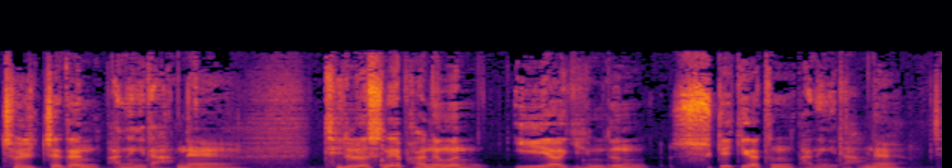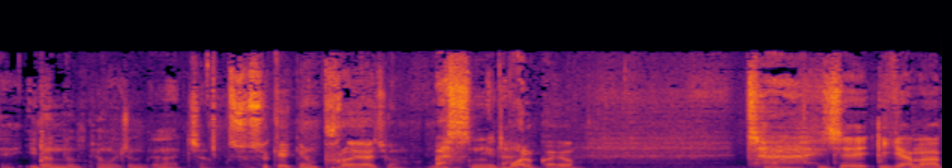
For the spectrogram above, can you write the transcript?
절제된 반응이다. 네. 틸러슨의 반응은 이해하기 힘든 수수께끼 같은 반응이다. 네. 이제 이런 논평을 좀 내놨죠. 수수께끼는 풀어야죠. 맞습니다. 뭘까요? 자, 이제 이게 아마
